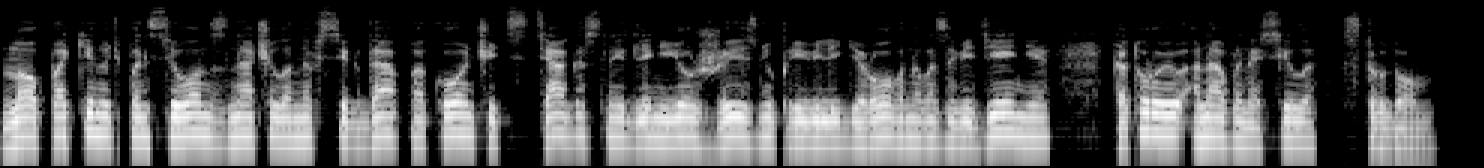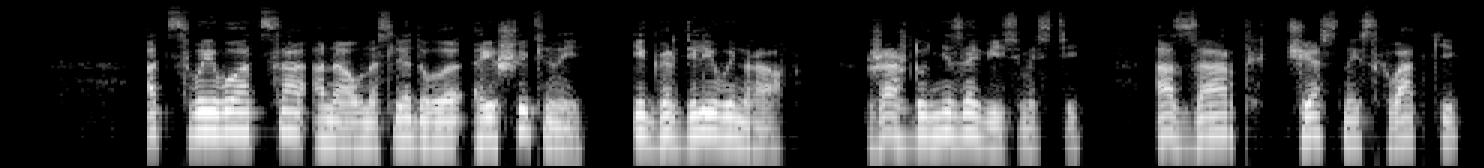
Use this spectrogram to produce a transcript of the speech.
но покинуть пансион значило навсегда покончить с тягостной для нее жизнью привилегированного заведения, которую она выносила с трудом. От своего отца она унаследовала решительный и горделивый нрав, жажду независимости, азарт честной схватки,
